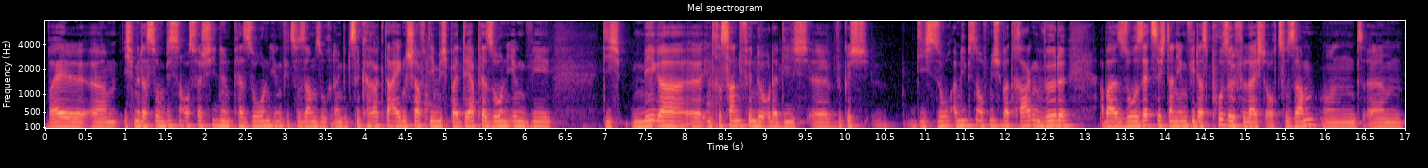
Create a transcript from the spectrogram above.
Weil ähm, ich mir das so ein bisschen aus verschiedenen Personen irgendwie zusammensuche. Dann gibt es eine Charaktereigenschaft, die mich bei der Person irgendwie, die ich mega äh, interessant finde oder die ich äh, wirklich, die ich so am liebsten auf mich übertragen würde. Aber so setze ich dann irgendwie das Puzzle vielleicht auch zusammen. Und ähm,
